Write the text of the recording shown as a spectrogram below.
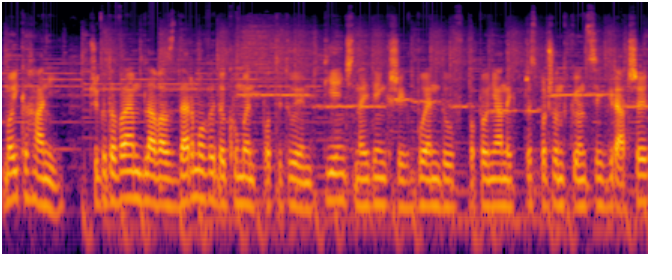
Moi kochani, przygotowałem dla Was darmowy dokument pod tytułem 5 największych błędów popełnianych przez początkujących graczy.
